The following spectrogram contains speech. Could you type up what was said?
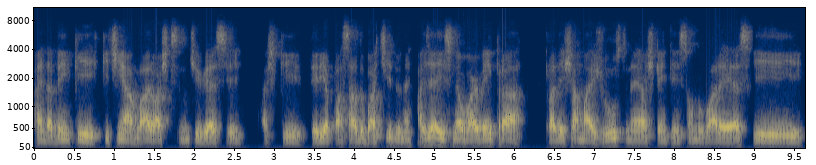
ainda bem que, que tinha VAR, eu acho que se não tivesse, acho que teria passado batido, né, mas é isso, né, o VAR vem para para deixar mais justo, né? Acho que a intenção do VAR é essa. E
